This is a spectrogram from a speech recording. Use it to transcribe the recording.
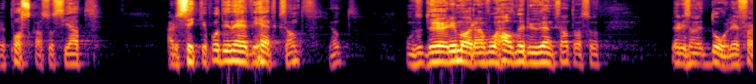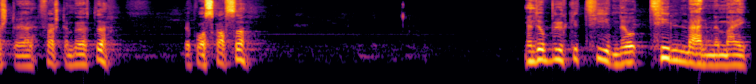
ved postkassa og si at Er du sikker på din evighet? ikke sant? Om du dør i morgen, hvor havner du? ikke sant? Altså, det er liksom et dårlig første, første møte ved postkassa. Men det å bruke tid med å tilnærme meg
